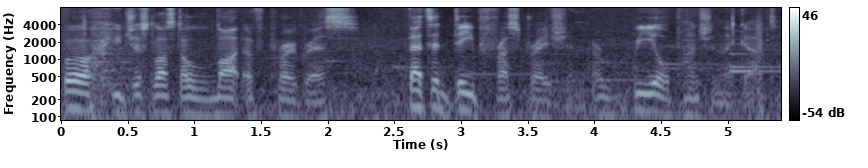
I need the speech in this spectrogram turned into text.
Oh, you just lost a lot of progress. That's a deep frustration, a real punch in the gut.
